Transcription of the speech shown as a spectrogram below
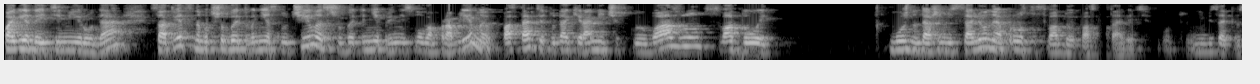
поведайте миру, да, соответственно, вот чтобы этого не случилось, чтобы это не принесло вам проблемы, поставьте туда керамическую вазу с водой, можно даже не с соленой, а просто с водой поставить. Вот, не обязательно.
